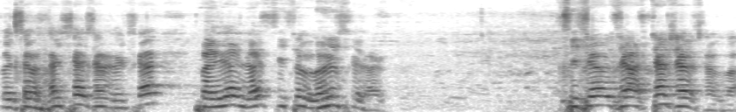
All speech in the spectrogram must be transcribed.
पण त्या पैशाच्या पेक्षा पहिल्यांदाच तिचं भविष्य राहतं तिच्यावरचे अत्याचार थांबा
